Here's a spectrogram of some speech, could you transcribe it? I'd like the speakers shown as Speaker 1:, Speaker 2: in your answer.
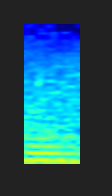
Speaker 1: Killing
